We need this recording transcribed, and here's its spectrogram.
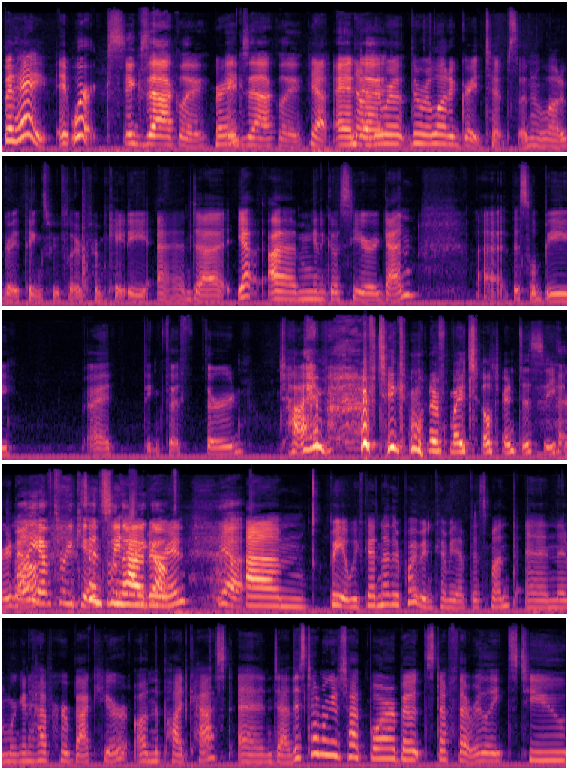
but hey, it works. Exactly. Right? Exactly. Yeah, And no, uh, there were there were a lot of great tips and a lot of great things we've learned from Katie. And uh, yeah, I'm gonna go see her again. Uh, this will be, I think, the third time I've taken one of my children to see her now. Well, you have three kids, since so we had her go. in. Yeah. Um, but yeah, we've got another appointment coming up this month, and then we're gonna have her back here on the podcast. And uh, this time we're gonna talk more about stuff that relates to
